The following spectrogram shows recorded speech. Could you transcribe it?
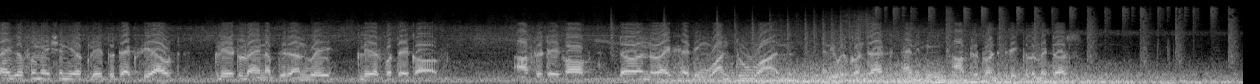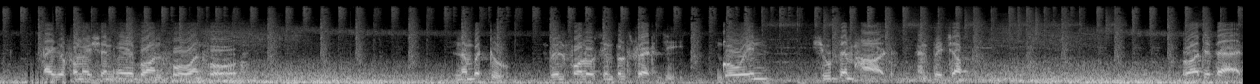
Tiger formation, you're clear to taxi out. Clear to line up the runway. Clear for takeoff. After takeoff, turn right heading 121 and you will contact enemy after 23 kilometers. Tiger formation airborne 414. Number 2. Will follow simple strategy. Go in, shoot them hard and pitch up. Roger that.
